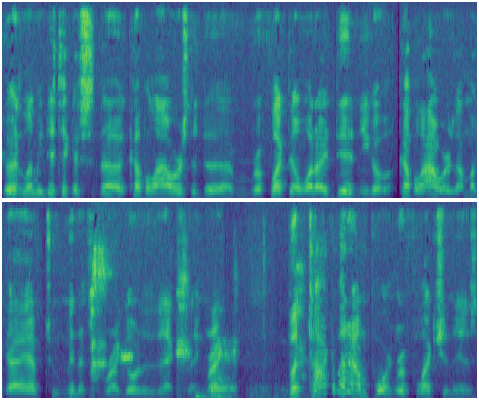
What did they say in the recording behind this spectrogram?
good. Let me just take a uh, couple hours to uh, reflect on what I did. And you go, a couple hours. I'm like, I have two minutes before I go to the next thing, right? But talk about how important reflection is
